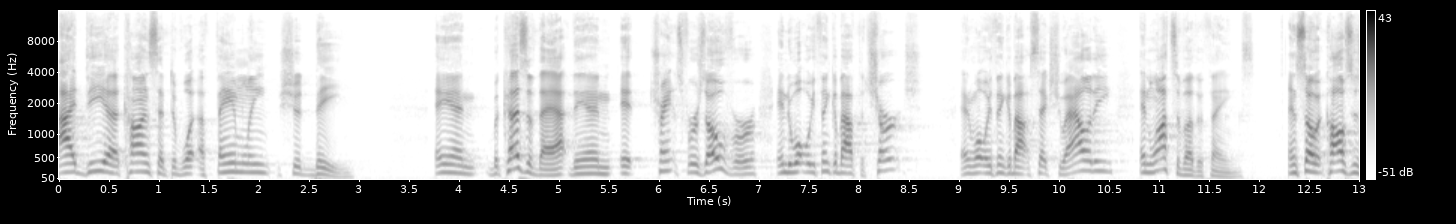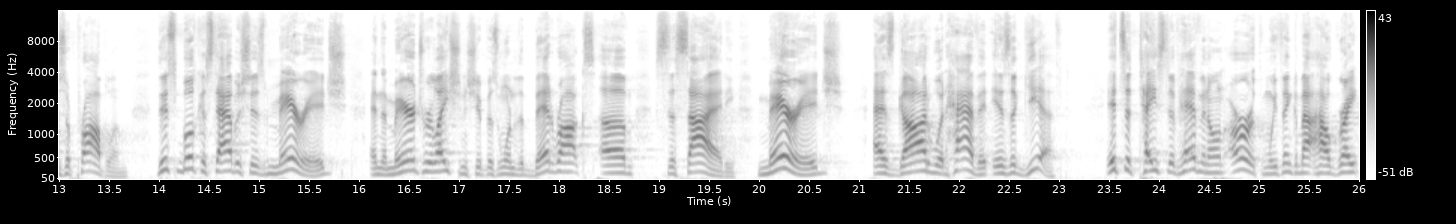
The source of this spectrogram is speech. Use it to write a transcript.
idea, concept of what a family should be. And because of that, then it transfers over into what we think about the church and what we think about sexuality and lots of other things. And so it causes a problem. This book establishes marriage and the marriage relationship as one of the bedrocks of society. Marriage, as God would have it, is a gift. It's a taste of heaven on earth when we think about how great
